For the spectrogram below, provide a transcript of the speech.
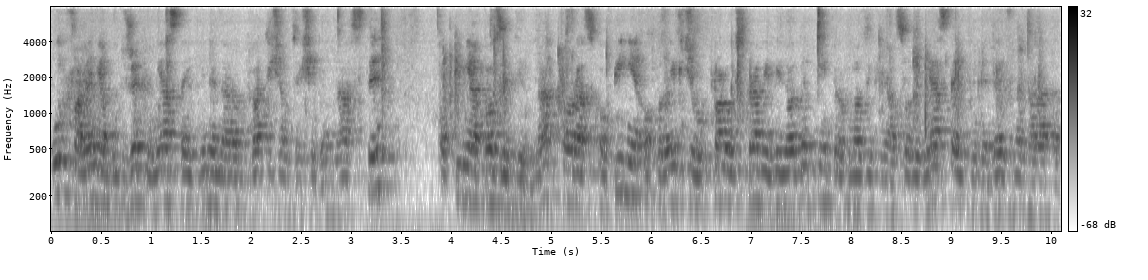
uchwalenia budżetu miasta i gminy na rok 2017, opinia pozytywna oraz opinię o projekcie uchwały w sprawie wieloletniej prognozy finansowej miasta i gminy Dębna na lata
